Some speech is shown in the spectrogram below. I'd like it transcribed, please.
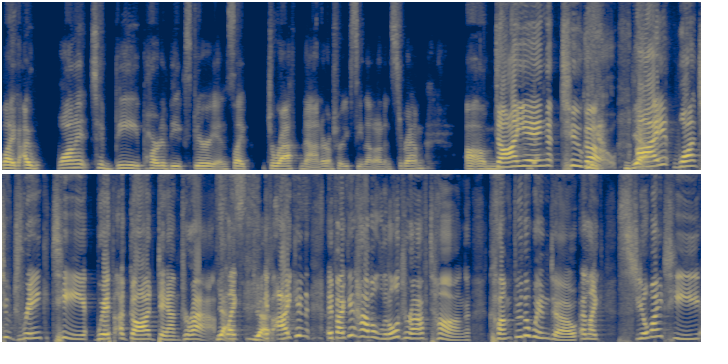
Like I want it to be part of the experience like Giraffe Manor. I'm sure you've seen that on Instagram. Um dying to go. Yeah, yeah. I want to drink tea with a goddamn giraffe. Yes, like yes. if I can if I can have a little giraffe tongue come through the window and like steal my tea,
